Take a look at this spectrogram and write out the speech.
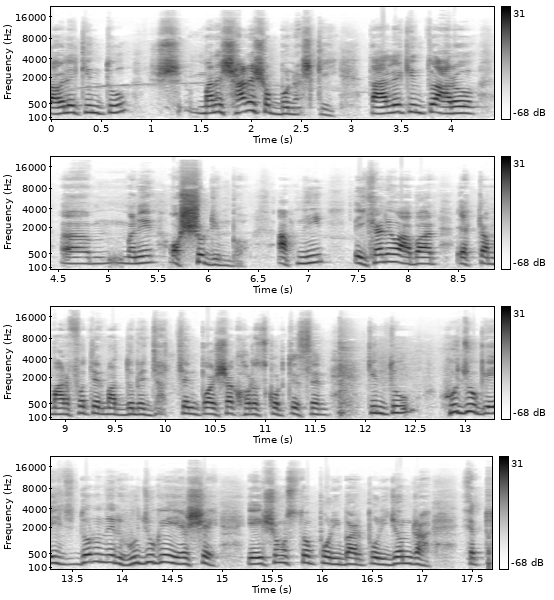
তাহলে কিন্তু মানে সাড়ে সব্যনাশ কি? তাহলে কিন্তু আরও মানে অশ্বডিম্ব। আপনি এইখানেও আবার একটা মারফতের মাধ্যমে যাচ্ছেন, পয়সা খরচ করতেছেন, কিন্তু হুজুগ, এই ধরনের হুজুগে এসে এই সমস্ত পরিবার পরিজনরা এত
